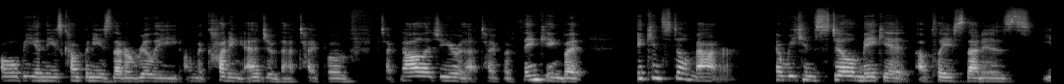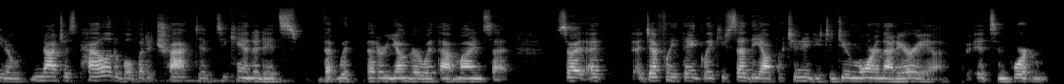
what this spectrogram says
all be in these companies that are really on the cutting edge of that type of technology or that type of thinking but it can still matter. And we can still make it a place that is you know not just palatable but attractive to candidates that with that are younger with that mindset. So I, I definitely think like you said the opportunity to do more in that area it's important.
